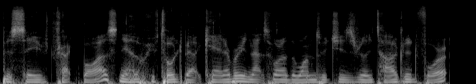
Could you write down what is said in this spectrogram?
perceived track bias now that we've talked about Canterbury, and that's one of the ones which is really targeted for it.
